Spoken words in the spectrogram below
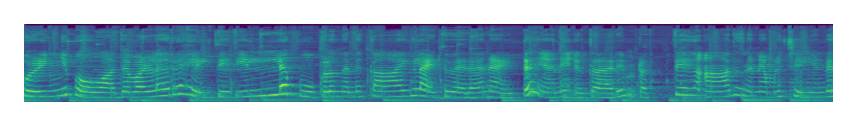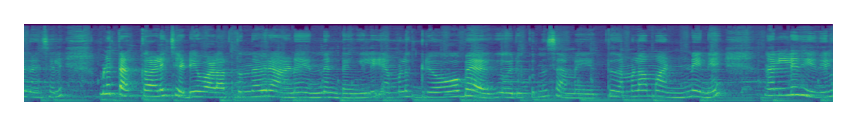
കൊഴിഞ്ഞു പോവാതെ വളരെ ഹെൽത്തി ആയിട്ട് എല്ലാ പൂക്കളും തന്നെ കായ്കളായിട്ട് വരാനായിട്ട് ഞാൻ കാര്യം പ്രത്യേകം ആദ്യം തന്നെ നമ്മൾ ചെയ്യേണ്ടതെന്ന് വെച്ചാൽ നമ്മൾ തക്കാളി ചെടി വളർത്തുന്നവരാണ് എന്നുണ്ടെങ്കിൽ നമ്മൾ ഗ്രോ ബാഗ് ഒരുക്കുന്ന സമയത്ത് നമ്മൾ ആ മണ്ണിനെ നല്ല രീതിയിൽ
